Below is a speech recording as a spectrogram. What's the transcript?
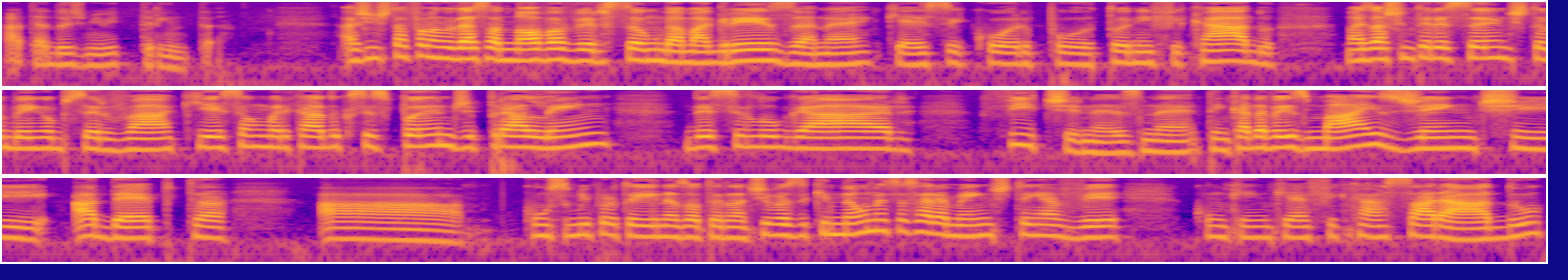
até 2030. A gente está falando dessa nova versão da magreza, né? Que é esse corpo tonificado, mas acho interessante também observar que esse é um mercado que se expande para além desse lugar fitness, né? Tem cada vez mais gente adepta a consumir proteínas alternativas e que não necessariamente tem a ver com quem quer ficar sarado,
